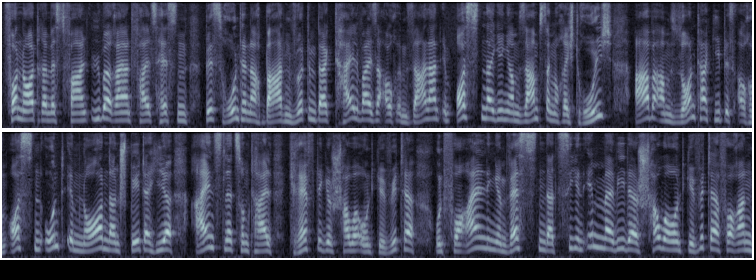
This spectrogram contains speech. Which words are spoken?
von Nordrhein-Westfalen über Rheinland-Pfalz, Hessen bis runter nach Baden-Württemberg, teilweise auch im Saarland. Im Osten dagegen am Samstag noch recht ruhig, aber am Sonntag gibt es auch im Osten und im Norden dann später hier einzelne zum Teil kräftige Schauer und Gewitter und vor allen Dingen im Westen, da ziehen immer wieder Schauer und Gewitter voran,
